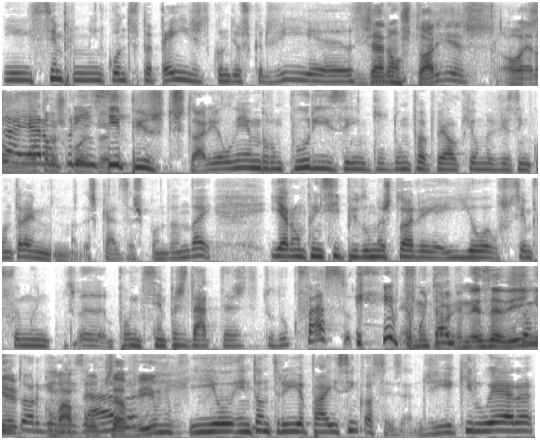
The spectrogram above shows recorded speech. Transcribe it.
e sempre me encontro papéis de quando eu escrevia. assim, Já eram histórias? Ou eram Já eram outras coisas? princípios de história. Eu lembro-me, por exemplo, de um papel que eu uma vez encontrei numa das casas onde andei, e era um princípio de uma história, e eu sempre fui muito. eh, ponho sempre as datas de tudo o que faço. É muito organizadinha, como há pouco já vimos. E eu então teria para aí 5 ou 6 anos. E aquilo era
